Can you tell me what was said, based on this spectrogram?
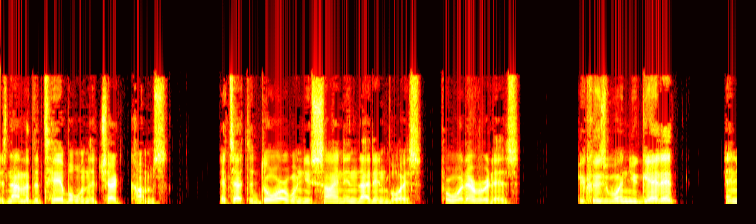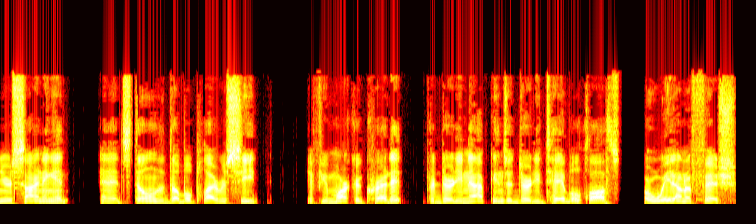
is not at the table when the check comes. It's at the door when you sign in that invoice, for whatever it is. Because when you get it and you're signing it and it's still in the double ply receipt, if you mark a credit for dirty napkins or dirty tablecloths or weight on a fish,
